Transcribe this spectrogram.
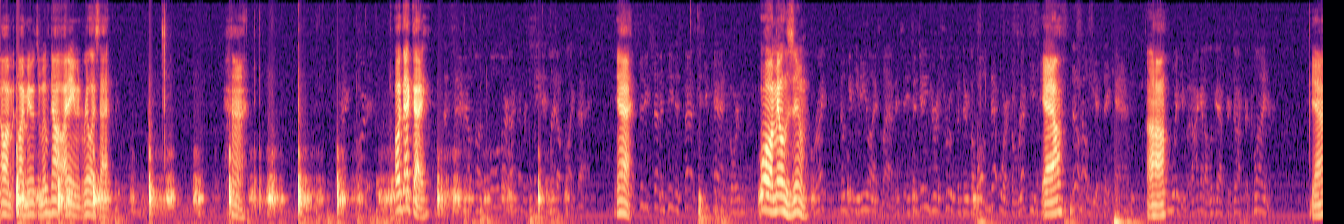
oh, I'm, oh, I'm able to move now? I didn't even realize that. Huh. Oh, that guy. Yeah. Whoa, I'm able to zoom. Yeah. Uh huh. Yeah.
